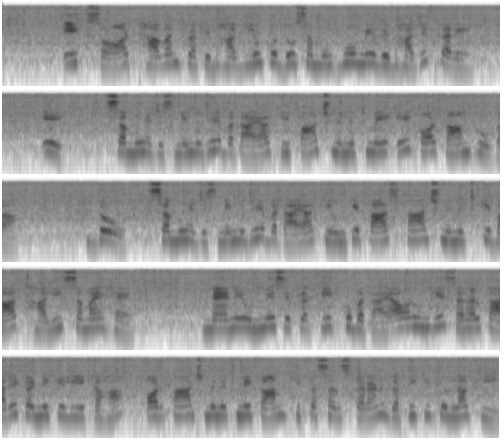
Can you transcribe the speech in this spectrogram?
एक सौ अट्ठावन प्रतिभागियों को दो समूहों में विभाजित करें। एक समूह जिसने मुझे बताया कि पाँच मिनट में एक और काम होगा। दो, समूह जिसने मुझे बताया कि उनके पास पाँच मिनट के बाद खाली समय है। मैंने उनमें से प्रत्येक को बताया और उन्हें सरल कार्य करने के लिए कहा और पाँच मिनट में काम की प्रसंस्करण गति की तुलना की।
